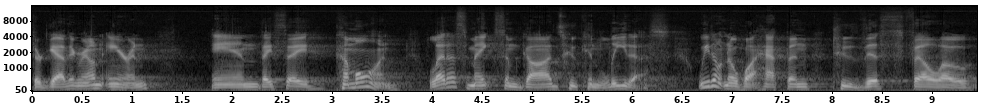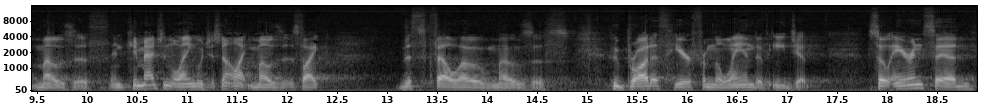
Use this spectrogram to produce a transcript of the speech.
they're gathering around Aaron and they say, Come on, let us make some gods who can lead us. We don't know what happened to this fellow Moses. And can you imagine the language? It's not like Moses, it's like this fellow Moses, who brought us here from the land of Egypt. So Aaron said,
